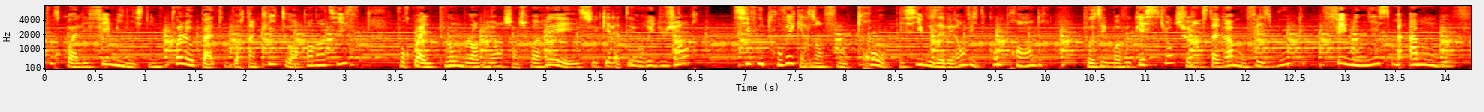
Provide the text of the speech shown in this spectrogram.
pourquoi les féministes ont du poil aux pattes ou portent un clito en pendentif, pourquoi elles plombent l'ambiance en soirée et ce qu'est la théorie du genre, si vous trouvez qu'elles en font trop et si vous avez envie de comprendre, posez-moi vos questions sur Instagram ou Facebook Féminisme à mon beauf.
